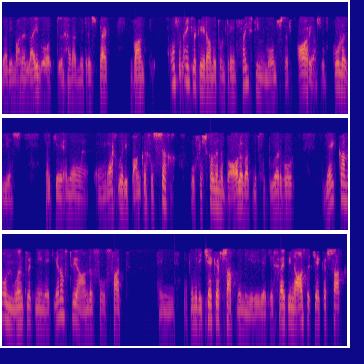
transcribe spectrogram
waar die manne lei word uh, met respek want ons wil eintlik hê daar moet omtrent 15 monster areas of kolle wees wat jy in 'n reg oor die banke gesig of verskillende bale wat moet geboor word jy kan onmoontlik nie net een of twee hande vol vat en ek noem dit die checker sak manier, jy weet, jy gryp die naaste checker sak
